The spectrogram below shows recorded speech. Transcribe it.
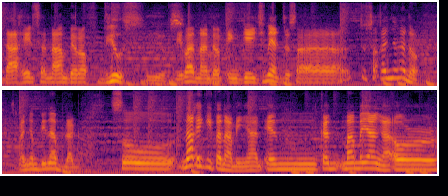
dahil sa number of views Views. di ba? Number of engagement do sa do sa kanyang ano sa kanyang binablog. So nakikita namin yan. And kan, mamaya nga or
